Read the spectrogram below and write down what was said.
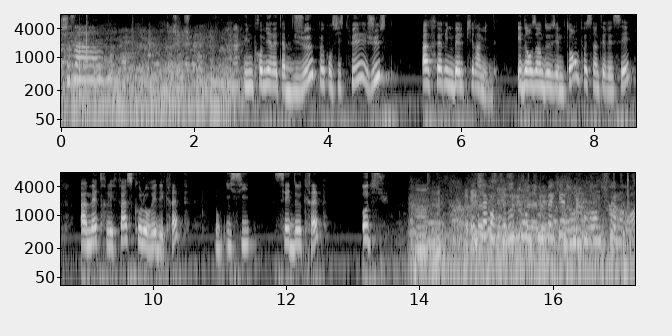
Shazam Une première étape du jeu peut consister juste à faire une belle pyramide. Et dans un deuxième temps, on peut s'intéresser à mettre les faces colorées des crêpes. Donc ici, ces deux crêpes au-dessus. Et ça, quand tu retournes tout le paquet, elle se retrouve en dessous à l'endroit.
